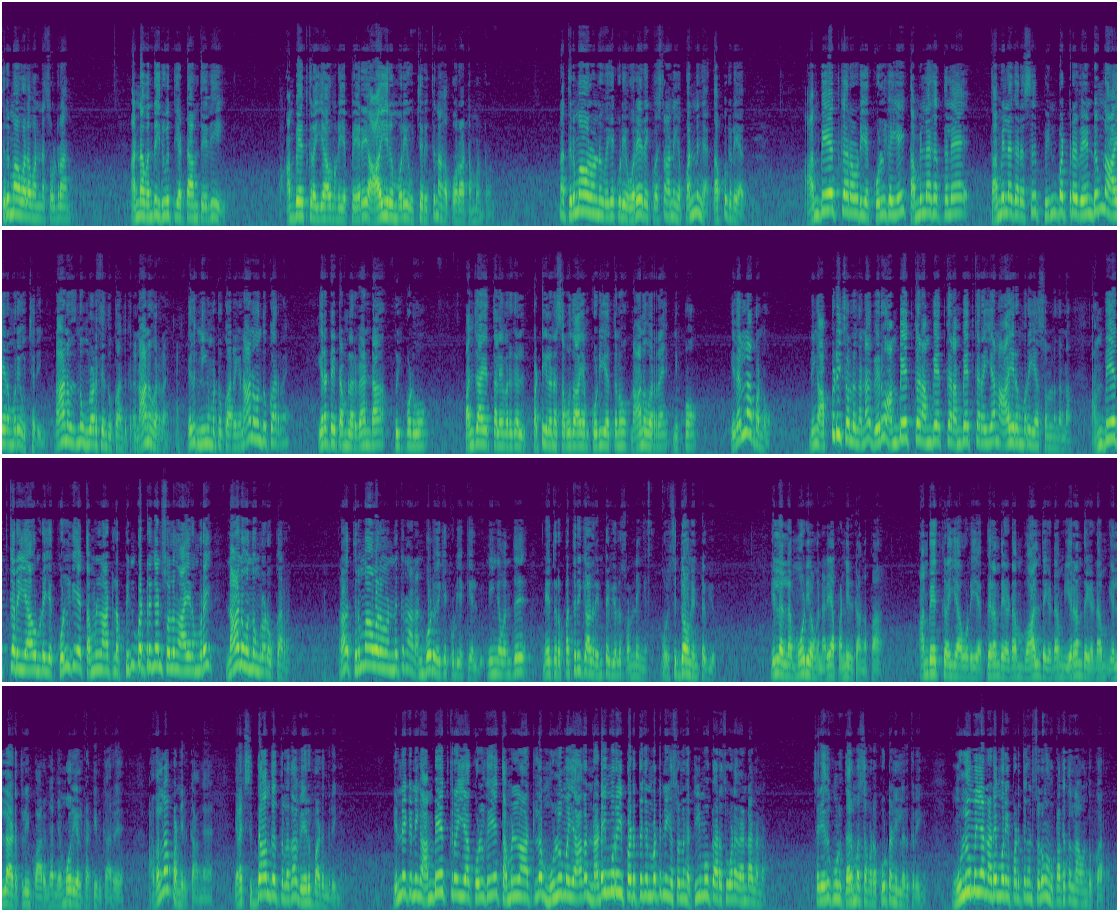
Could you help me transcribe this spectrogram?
திருமாவளவன் சொல்கிறாங்க அண்ணன் வந்து இருபத்தி எட்டாம் தேதி அம்பேத்கர் ஐயாவுடைய பெயரை ஆயிரம் முறை உச்சரித்து நாங்கள் போராட்டம் பண்ணுறோம் நான் திருமாவளவனுக்கு வைக்கக்கூடிய ஒரே ரெக்வஸ்ட்டாக நீங்கள் பண்ணுங்கள் தப்பு கிடையாது. அம்பேத்கருடைய கொள்கையை தமிழகத்திலே தமிழக அரசு பின்பற்ற வேண்டும்னு ஆயிரம் முறை உச்சரிங்க. நானும் வந்து உங்களோட சேர்ந்து உட்காந்துக்கிறேன் நானும் வர்றேன். எதுக்கு நீங்கள் மட்டும் உட்காருங்க நானும் வந்து உட்காடுறேன் இரட்டை டம்ளர் வேண்டாம் தூக்கி போடுவோம். பஞ்சாயத்து தலைவர்கள் பட்டியலின சமுதாயம் கொடியேற்றணும் நானும் வர்றேன் நிற்போம் இதெல்லாம் பண்ணுவோம். நீங்கள் அப்படி சொல்லுங்கன்னா வெறும் அம்பேத்கர் அம்பேத்கர் அம்பேத்கர் ஐயான்னு ஆயிரம் முறை ஏன் சொல்லுங்கன்னா அம்பேத்கர் ஐயாவுடைய கொள்கையை தமிழ்நாட்டில் பின்பற்றுங்கன்னு சொல்லுங்கள் ஆயிரம் முறை. நானும் வந்து உங்களோட உட்கார்றேன். அதனால் திருமாவளவனுக்கு நான் அன்போடு வைக்கக்கூடிய கேள்வி. நீங்கள் வந்து நேற்று ஒரு பத்திரிகையாளர் இன்டர்வியூவில் சொன்னீங்க. ஒரு சிட் டவுன் இன்டர்வியூ இல்லை இல்லை மோடி அவங்க நிறையா பண்ணியிருக்காங்கப்பா. அம்பேத்கர் ஐயாவுடைய பிறந்த இடம் வாழ்ந்த இடம் இறந்த இடம் எல்லா இடத்துலையும் பாருங்கள் மெமோரியல் கட்டியிருக்காரு. அதெல்லாம் பண்ணியிருக்காங்க. எனக்கு சித்தாந்தத்தில் தான் வேறுபாடுங்கிறீங்க. இன்னைக்கு நீங்க அம்பேத்கர் ஐயா கொள்கையை தமிழ்நாட்டில் முழுமையாக நடைமுறைப்படுத்துங்கன்னு மட்டும் நீங்க சொல்லுங்க. திமுக அரசு கூட வேண்டாங்கண்ணா. சரி எதுக்கு உங்களுக்கு தர்மசங்கோட கூட்டணியில் இருக்கிறீங்க? முழுமையாக நடைமுறைப்படுத்துங்கன்னு சொல்லுங்க உங்க பக்கத்தில் நான் வந்து உட்கார்றேன்.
